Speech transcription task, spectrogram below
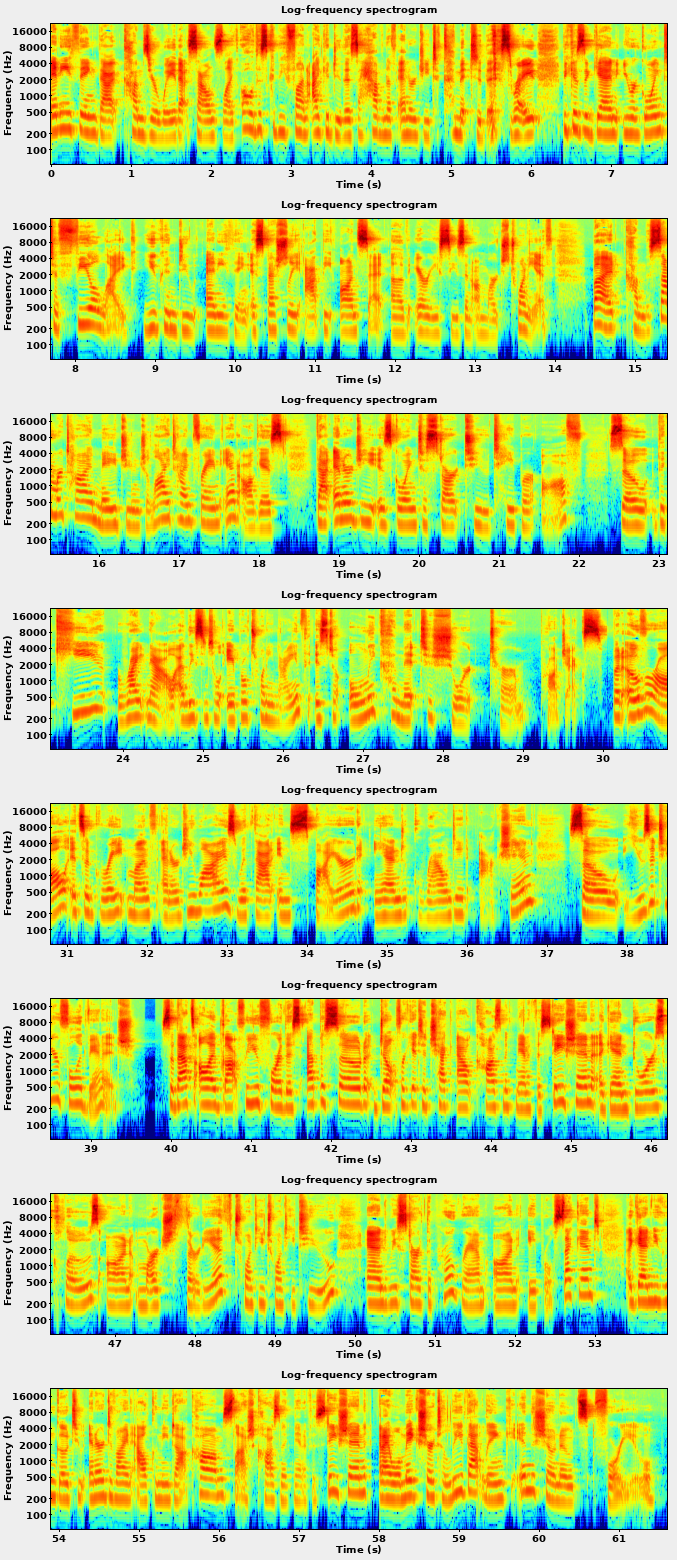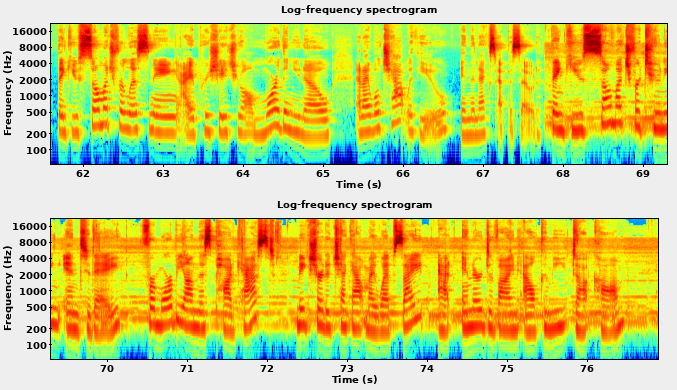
anything that comes your way that sounds like, oh, this could be fun. I could do this. I have enough energy to commit to this, right? Because again, you're going to feel like you can do anything, especially at the onset of Aries season on March 20th. But come the summertime, May, June, July timeframe, and August, that energy is going to start to taper off. So, the key right now, at least until April 29th, is to only commit to short term projects. But overall, it's a great month energy wise with that inspired and grounded action. So, use it to your full advantage. So that's all I've got for you for this episode. Don't forget to check out Cosmic Manifestation. Again, doors close on March 30th, 2022, and we start the program on April 2nd. Again, you can go to innerdivinealchemy.com slash cosmic manifestation, and I will make sure to leave that link in the show notes for you. Thank you so much for listening. I appreciate you all more than you know, and I will chat with you in the next episode. Thank you so much for tuning in today. For more beyond this podcast, make sure to check out my website at innerdivinealchemy.com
